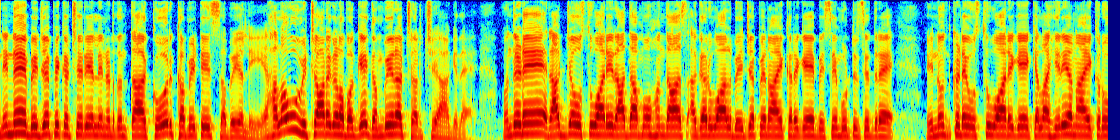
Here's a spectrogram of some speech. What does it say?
ನಿನ್ನೆ ಬಿಜೆಪಿ ಕಚೇರಿಯಲ್ಲಿ ನಡೆದಂಥ ಕೋರ್ ಕಮಿಟಿ ಸಭೆಯಲ್ಲಿ ಹಲವು ವಿಚಾರಗಳ ಬಗ್ಗೆ ಗಂಭೀರ ಚರ್ಚೆ ಆಗಿದೆ. ಒಂದೆಡೆ ರಾಜ್ಯ ಉಸ್ತುವಾರಿ ರಾಧಾ ಮೋಹನ್ ದಾಸ್ ಅಗರ್ವಾಲ್ ಬಿಜೆಪಿ ನಾಯಕರಿಗೆ ಬಿಸಿ ಮುಟ್ಟಿಸಿದ್ರೆ, ಇನ್ನೊಂದು ಕಡೆ ಉಸ್ತುವಾರಿಗೆ ಕೆಲ ಹಿರಿಯ ನಾಯಕರು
